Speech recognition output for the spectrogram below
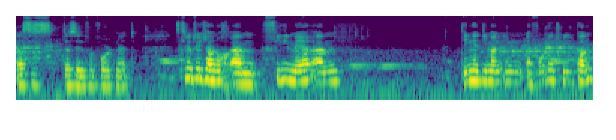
Das ist der Sinn von Fortnite. Es gibt natürlich auch noch ähm, viel mehr ähm, Dinge, die man in äh, Fortnite spielen kann.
